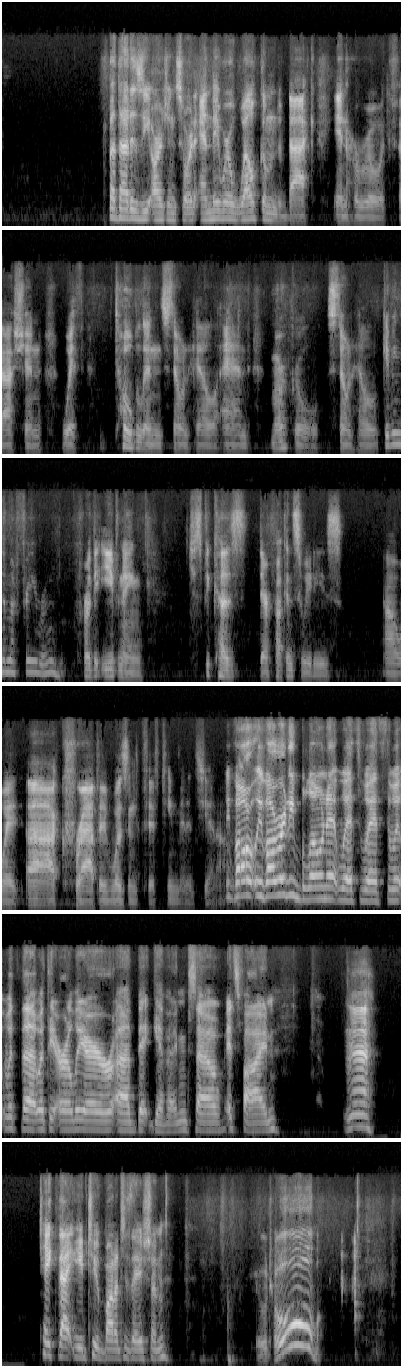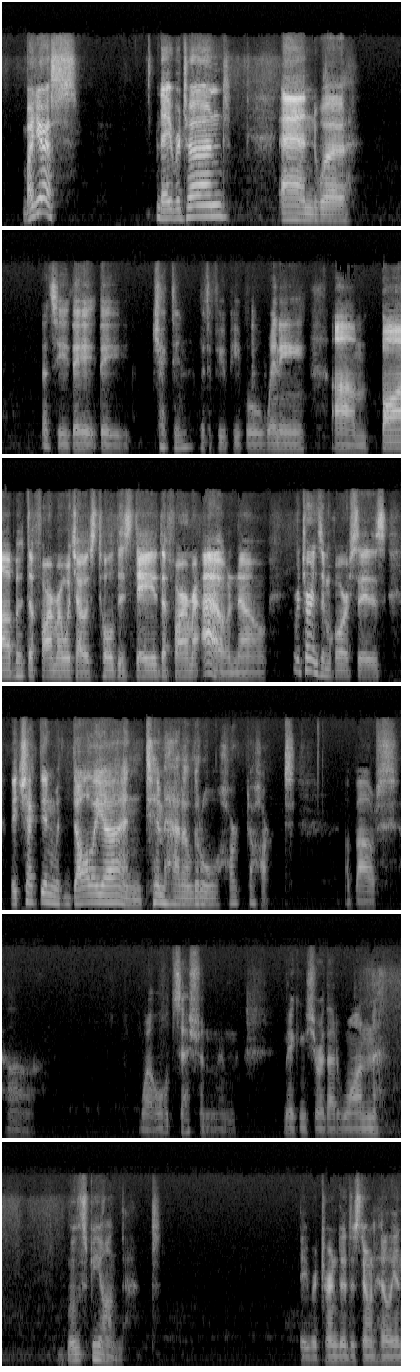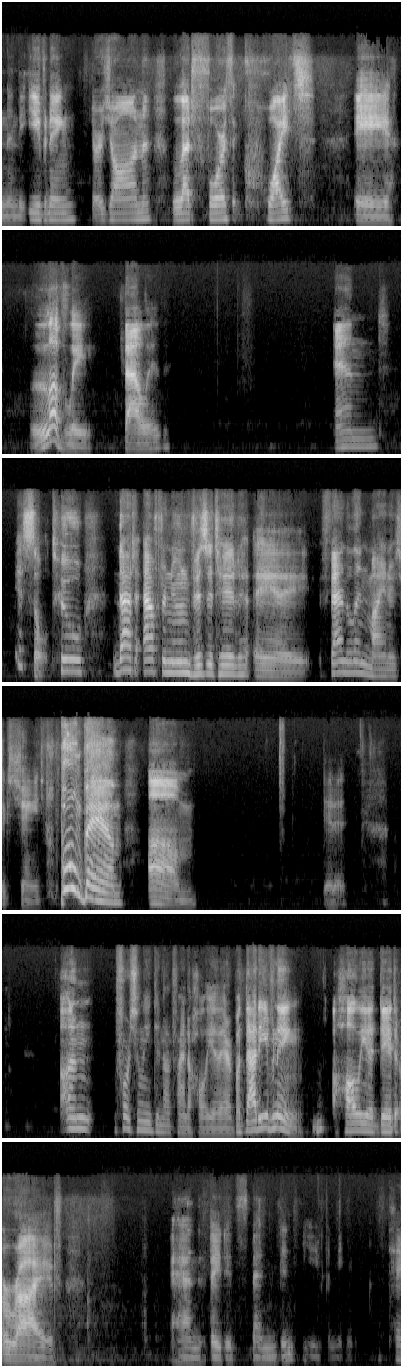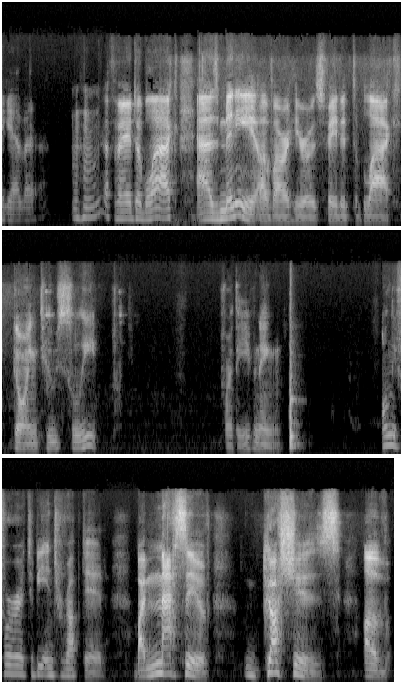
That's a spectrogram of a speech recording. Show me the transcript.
But that is the Argent Sword, and they were welcomed back in heroic fashion with Toblen Stonehill and Merkel Stonehill, giving them a free room for the evening, just because they're fucking sweeties. Oh wait, ah crap! It wasn't 15 minutes yet. We've all we've already blown it with with with, with the with the earlier uh, bit giving, so it's fine. Yeah. Take that YouTube monetization. YouTube. but yes, they returned and were. Let's see. They they checked in with a few people. Winnie, um, Bob, the farmer, which I was told is Dave, the farmer. I don't know. Returned some horses. They checked in with Dahlia, and Tim had a little heart to heart about, uh, well, obsession and making sure that one moves beyond that. They returned to the Stonehill Inn in the evening. Darjan let forth quite a lovely ballad. And Isolt, who that afternoon visited a Phandalin Miners Exchange. Boom, bam! Um, did it. Unfortunately, did not find Ahalia there, but that evening, Ahalia did arrive. And they did spend an evening together. Mm-hmm. A fade to black, as many of our heroes faded to black, going to sleep for the evening, only for it to be interrupted by massive gushes of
